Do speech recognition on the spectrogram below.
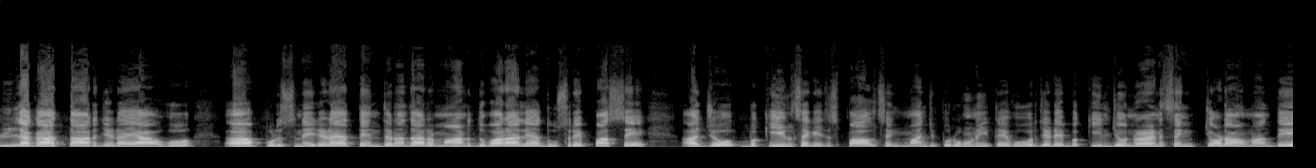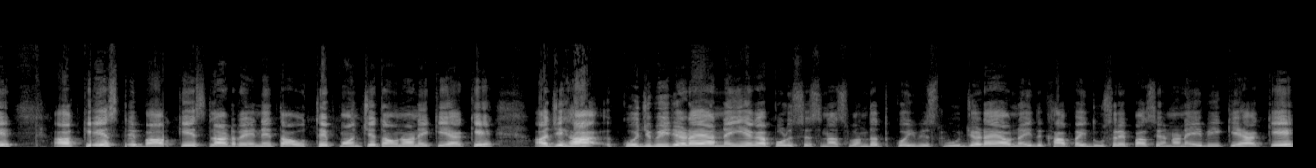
ਲਗਾਤਾਰ ਜਿਹੜਾ ਆ ਉਹ ਪੁਲਿਸ ਨੇ ਜਿਹੜਾ ਆ ਤਿੰਨ ਦਿਨਾਂ ਦਾ ਰਿਮਾਂਡ ਦੁਬਾਰਾ ਲਿਆ। ਦੂਸਰੇ ਪਾਸੇ ਜੋ ਵਕੀਲ ਸੀਗੇ, ਜਸਪਾਲ ਸਿੰਘ ਮੰਝਪੁਰ ਹੋਣੀ ਤੇ ਹੋਰ ਜਿਹੜੇ ਵਕੀਲ ਜੋ ਨਰੈਣ ਸਿੰਘ ਚੌੜਾ, ਉਹਨਾਂ ਦੇ ਕੇਸ ਦੇ ਬਾਅਦ ਕੇਸ ਲੜ ਰਹੇ ਨੇ, ਤਾਂ ਉੱਥੇ ਪਹੁੰਚੇ ਤਾਂ ਉਹਨਾਂ ਨੇ ਕਿਹਾ ਕਿ ਅਜਿਹਾ ਕੁਝ ਵੀ ਜਿਹੜਾ ਆ ਨਹੀਂ ਹੈਗਾ ਪੁਲਿਸ ਇਸ ਨਾਲ ਸੰਬੰਧਿਤ, ਕੋਈ ਵੀ ਸਬੂਤ ਜਿਹੜਾ ਆ ਉਹ ਨਹੀਂ ਦਿਖਾ ਪਾਈ। ਦੂਸਰੇ ਪਾਸੇ ਉਹਨਾਂ ਨੇ ਇਹ ਵੀ ਕਿਹਾ ਕਿ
